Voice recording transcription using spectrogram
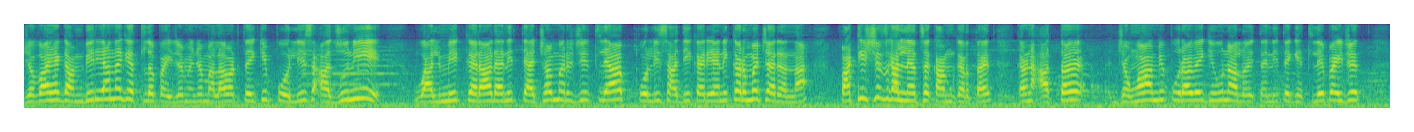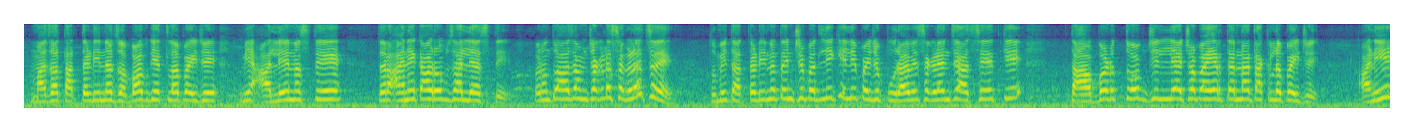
जेव्हा हे गांभीर्यानं घेतलं पाहिजे म्हणजे मला वाटतं आहे की पोलीस अजूनही वाल्मिक कराड आणि त्याच्या मर्जीतल्या पोलीस अधिकारी आणि कर्मचाऱ्यांना पाठीशीच घालण्याचं काम करतायत. कारण आता जेव्हा आम्ही पुरावे घेऊन आलो आहे त्यांनी ते घेतले पाहिजेत. माझा तातडीनं जबाब घेतला पाहिजे. मी आले नसते तर अनेक आरोप झाले असते. परंतु आज आमच्याकडे सगळंच आहे. तुम्ही तातडीनं त्यांची बदली केली पाहिजे. पुरावे सगळ्यांचे असे आहेत की ताबडतोब जिल्ह्याच्या बाहेर त्यांना टाकलं पाहिजे. आणि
